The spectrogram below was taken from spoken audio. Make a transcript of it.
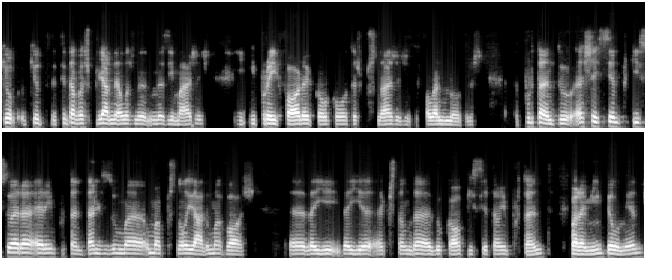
que, eu, que eu tentava espelhar nelas na, nas imagens e, e, por aí fora com, com outras personagens, falando noutras. Portanto, achei sempre que isso era, era importante, dar-lhes uma, uma personalidade, uma voz. Uh, daí, daí a, questão da, do copy ser tão importante, para mim, pelo menos.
